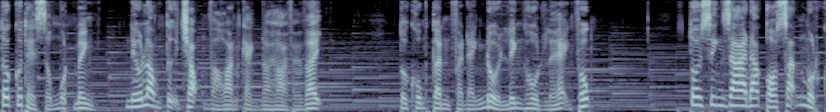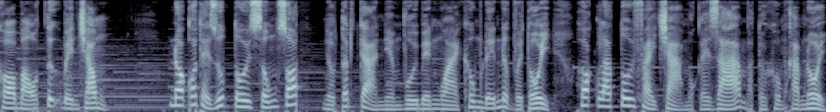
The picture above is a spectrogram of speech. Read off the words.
tôi có thể sống một mình nếu lòng tự trọng và hoàn cảnh đòi hỏi phải vậy. Tôi không cần phải đánh đổi linh hồn lấy hạnh phúc. Tôi sinh ra đã có sẵn một kho báu tự bên trong. Nó có thể giúp tôi sống sót nếu tất cả niềm vui bên ngoài không đến được với tôi hoặc là tôi phải trả một cái giá mà tôi không kham nổi.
